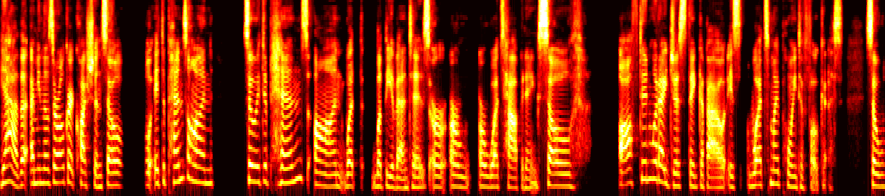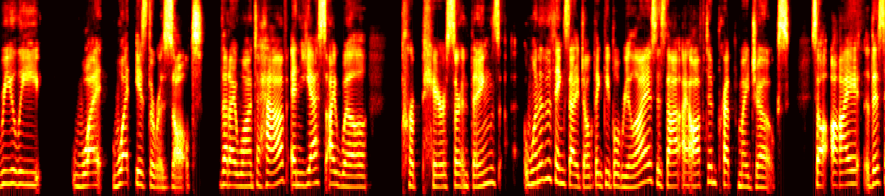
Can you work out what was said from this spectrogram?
Yeah, that, I mean, those are all great questions. So it depends on. So it depends on what what the event is or or or what's happening. So often what I just think about is what's my point of focus. So really what what is the result that I want to have? And yes, I will prepare certain things. One of the things that I don't think people realize is that I often prep my jokes. So I this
